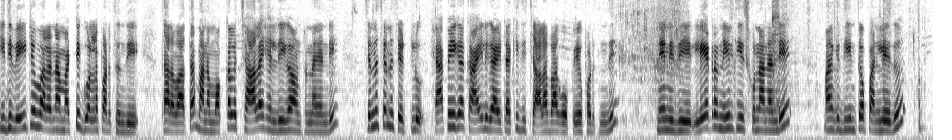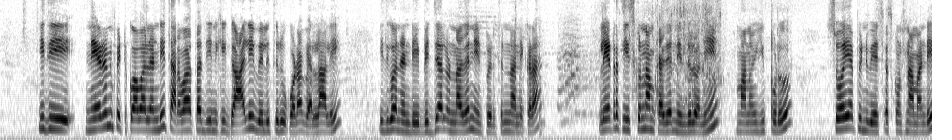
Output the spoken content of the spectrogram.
ఇది వేయటం వలన మట్టి గుల్ల పడుతుంది. తర్వాత మన మొక్కలు చాలా హెల్దీగా ఉంటున్నాయండి. చిన్న చిన్న చెట్లు హ్యాపీగా కాయలు కాయటానికి ఇది చాలా బాగా ఉపయోగపడుతుంది. నేను ఇది లీటర్ నీళ్ళు తీసుకున్నానండి. మనకి దీంతో పని లేదు. ఇది నీడని పెట్టుకోవాలండి. తర్వాత దీనికి గాలి వెలుతురు కూడా వెళ్ళాలి. ఇదిగోనండి బిజ్జాలు ఉన్నదని నేను పెడుతున్నాను ఇక్కడ. లీటర్ తీసుకున్నాం కదండి ఇందులోని. మనం ఇప్పుడు సోయా పిండి వేసేసుకుంటున్నామండి.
